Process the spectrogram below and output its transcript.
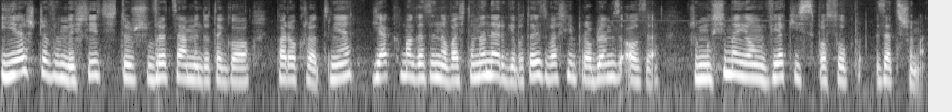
i jeszcze wymyślić, to już wracamy do tego parokrotnie, jak magazynować tą energię, bo to jest właśnie problem z OZE, że musimy ją w jakiś sposób zatrzymać.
